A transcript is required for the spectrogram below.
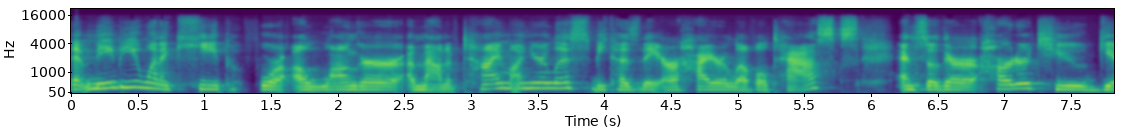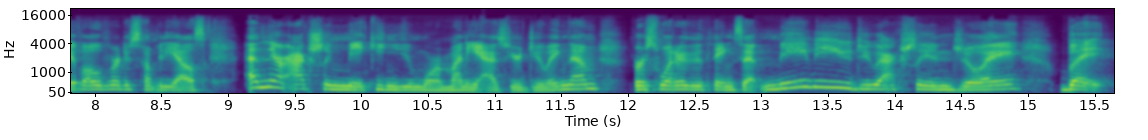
that maybe you want to keep for a longer amount of time on your list because they are higher level tasks. And so they're harder to give over to somebody else. And they're actually making you more money as you're doing them versus what are the things that maybe you do actually enjoy, but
